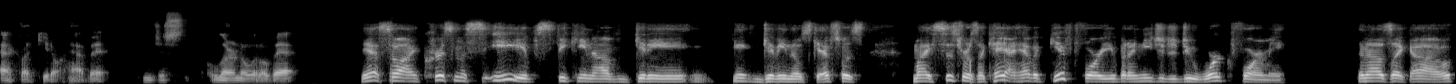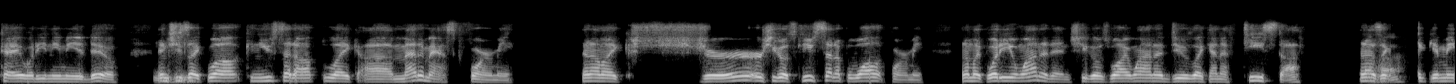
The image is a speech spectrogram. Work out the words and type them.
act like you don't have it and just learn a little bit. Yeah. So on Christmas Eve, speaking of getting giving those gifts, was my sister was like, "Hey, I have a gift for you, but I need you to do work for me." And I was like, "Oh, okay. What do you need me to do?" And she's Mhm. like, "Well, can you set up like a MetaMask for me?" And I'm like, "Sure." Or she goes, "Can you set up a wallet for me?" And I'm like, "What do you want it in?" She goes, "Well, I want to do like NFT stuff." And I was like, Uh-huh. "Hey, "Give me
